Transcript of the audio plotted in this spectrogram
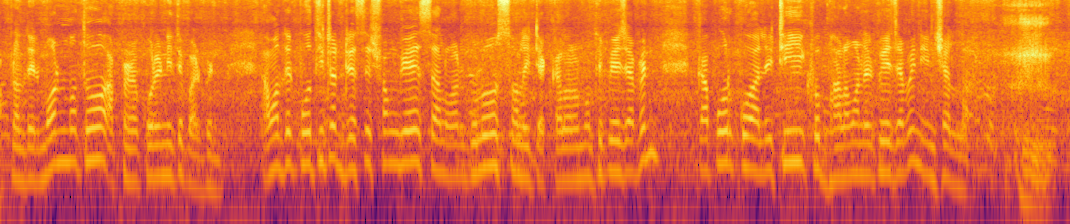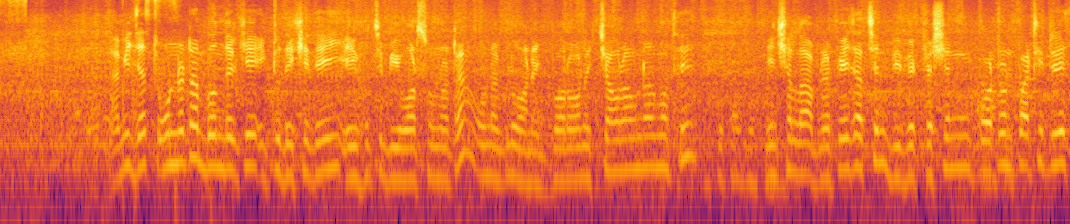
আপনাদের মন মতো আপনারা করে নিতে পারবেন। আমাদের প্রতিটা ড্রেসের সঙ্গে সালোয়ারগুলো সলিড এক কালারের মধ্যে পেয়ে যাবেন। কাপড় কোয়ালিটি খুব ভালো মানের পেয়ে যাবেন, ইনশাল্লাহ। আমি জাস্ট ওনাটা বোনদেরকে একটু দেখে দেই। এই হচ্ছে বিওয়ার্স ওনাটা ওনাগুলো অনেক বড়, অনেক চওড়া ওনার মধ্যে। ইনশাল্লাহ আপনারা পেয়ে যাচ্ছেন Bibek fashion cotton party dress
